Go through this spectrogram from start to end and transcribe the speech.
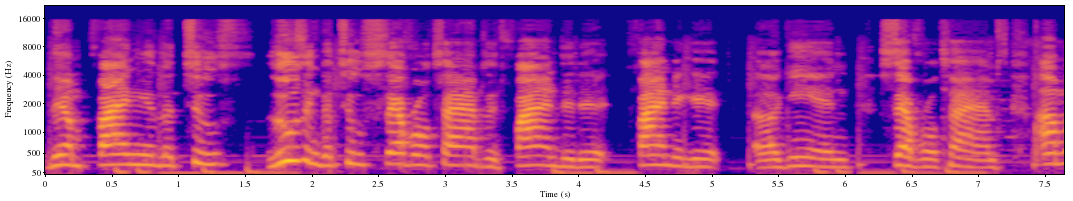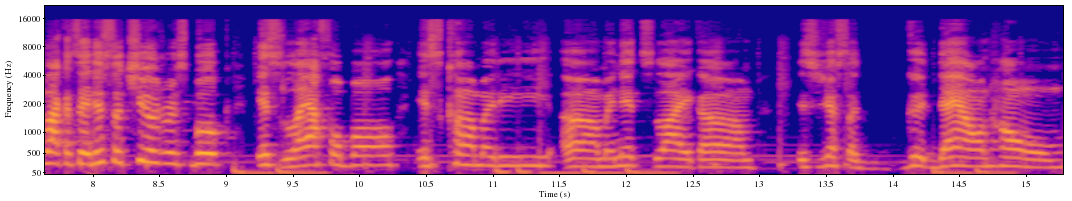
them finding the tooth, losing the tooth several times and finding it, finding it again several times. Um, like I said, it's a children's book. It's laughable. It's comedy. Um, and it's like um, it's just a good down home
